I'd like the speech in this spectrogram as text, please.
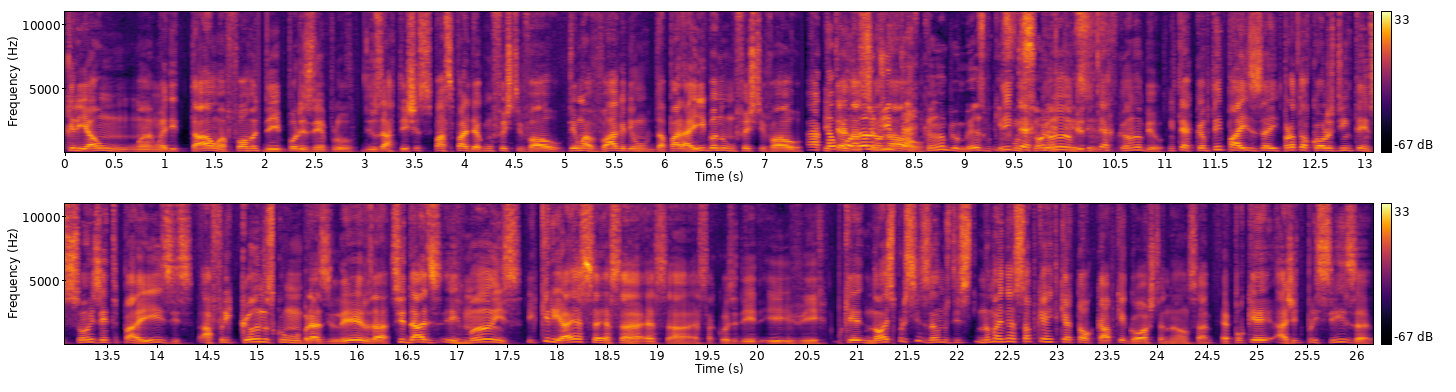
criar um, uma, um edital, uma forma de, por exemplo, de os artistas participarem de algum festival ter uma vaga de um, da Paraíba num festival Até internacional. o modelo de intercâmbio mesmo que de funciona. intercâmbio, de intercâmbio, intercâmbio. Tem países aí, protocolos de intenções entre países, africanos com brasileiros, ah, cidades irmãs, e criar essa, essa, essa, essa coisa de ir e vir. Porque nós precisamos disso. Não, mas não é só porque a gente quer tocar, porque gosta, não, sabe? É porque a gente precisa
